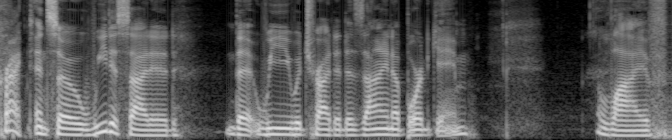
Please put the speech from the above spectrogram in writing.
Correct. And so we decided that we would try to design a board game live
